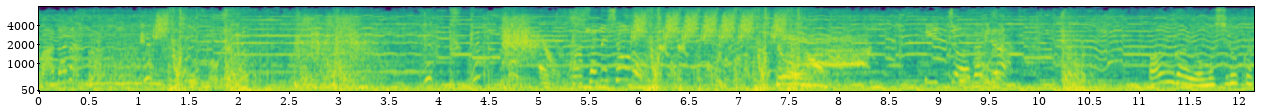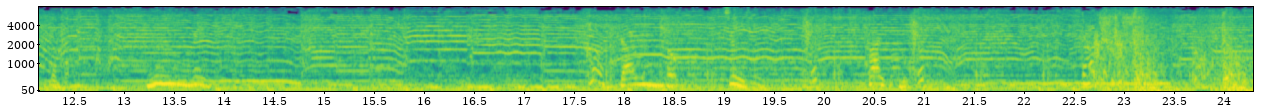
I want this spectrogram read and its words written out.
まだだ傘で勝負一丁上がりだ案外面白かったかな You win. ラウンド2。ファイト。さて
